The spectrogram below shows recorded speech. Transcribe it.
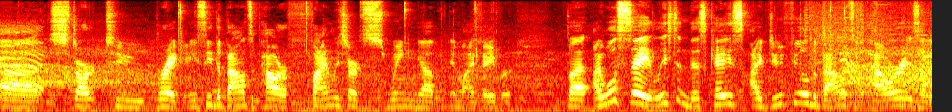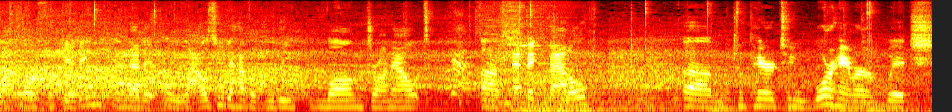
uh, start to break. And you see the balance of power finally starts swinging up in my favor. But I will say, at least in this case, I do feel the balance of power is a lot more forgiving in that it allows you to have a really long, drawn out, uh, epic battle um, compared to Warhammer, which,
